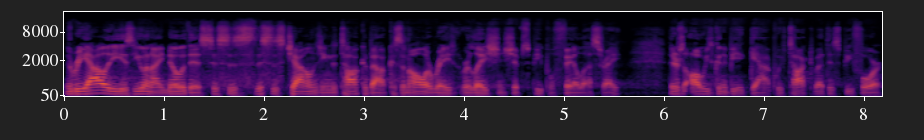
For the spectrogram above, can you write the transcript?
The reality is, you and I know this. This is, this is challenging to talk about because in all our relationships, people fail us, right? There's always going to be a gap. We've talked about this before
